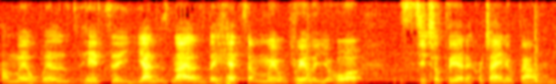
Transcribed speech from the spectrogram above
А ми вбили, здається, я не знаю, але здається, ми вбили його з ці 4 хоча я не впевнений.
